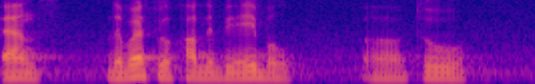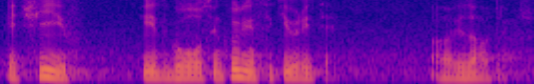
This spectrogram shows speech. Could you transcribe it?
And the West will hardly be able uh, to achieve its goals, including security, uh, without Russia.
